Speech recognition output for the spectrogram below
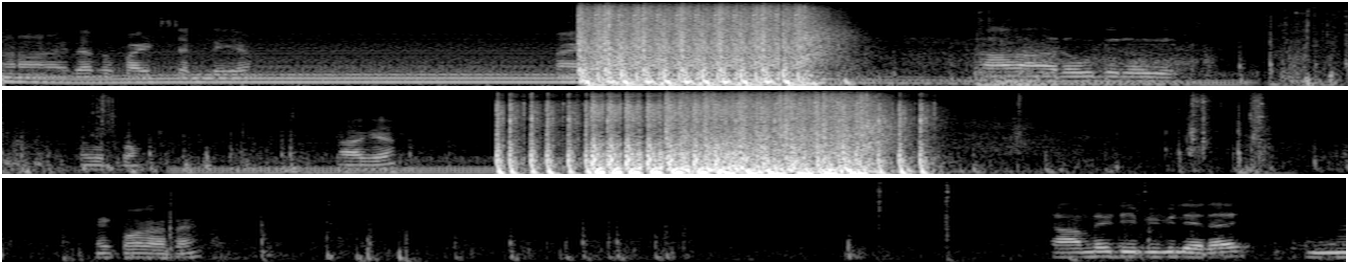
हाँ इधर तो फाइट चल रही है। हाँ हाँ रोक दे रोक दे। रुक रहा हूँ आ गया। एक और आता रहा है। सामने टीपी भी ले रहा है। हम्म,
